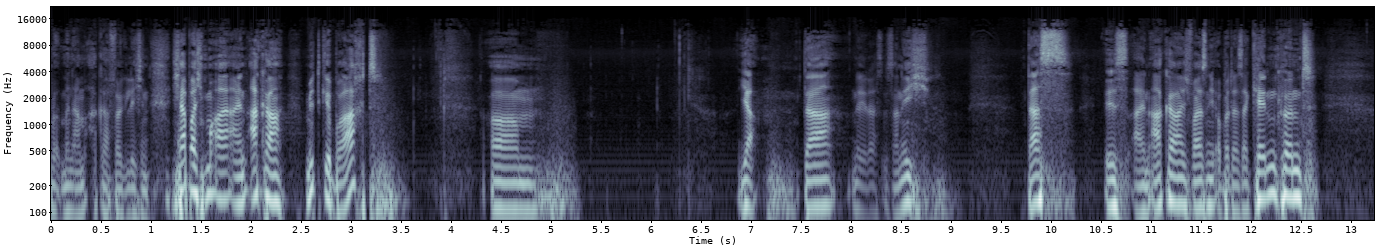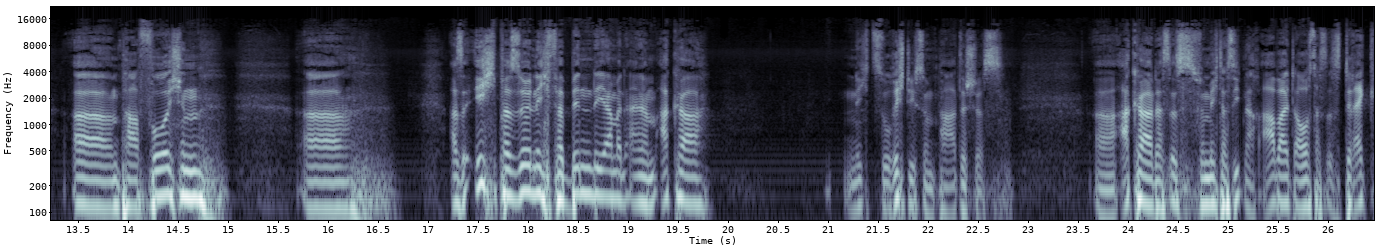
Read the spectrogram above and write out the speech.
wird mit einem Acker verglichen. Ich habe euch mal einen Acker mitgebracht. Ähm, ja, da, nee, das ist er nicht. Das ist ein Acker. Ich weiß nicht, ob ihr das erkennen könnt. Äh, ein paar Furchen. Äh, also ich persönlich verbinde ja mit einem Acker nichts so richtig Sympathisches. Äh, Acker, das ist für mich, das sieht nach Arbeit aus. Das ist Dreck,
